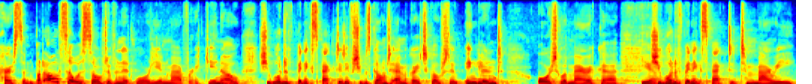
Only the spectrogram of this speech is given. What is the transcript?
person, but also a sort of an Edwardian maverick. You know, she would have been expected if she was going to emigrate to go to England or to America. Yeah. She would have been expected to marry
